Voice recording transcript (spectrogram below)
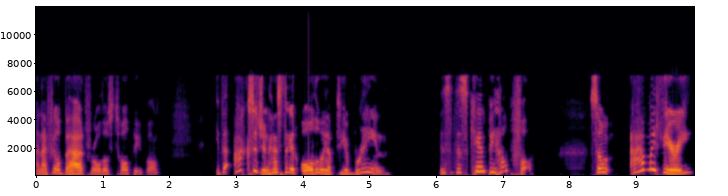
and I feel bad for all those tall people, the oxygen has to get all the way up to your brain. This, this can't be helpful. So I have my theory,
